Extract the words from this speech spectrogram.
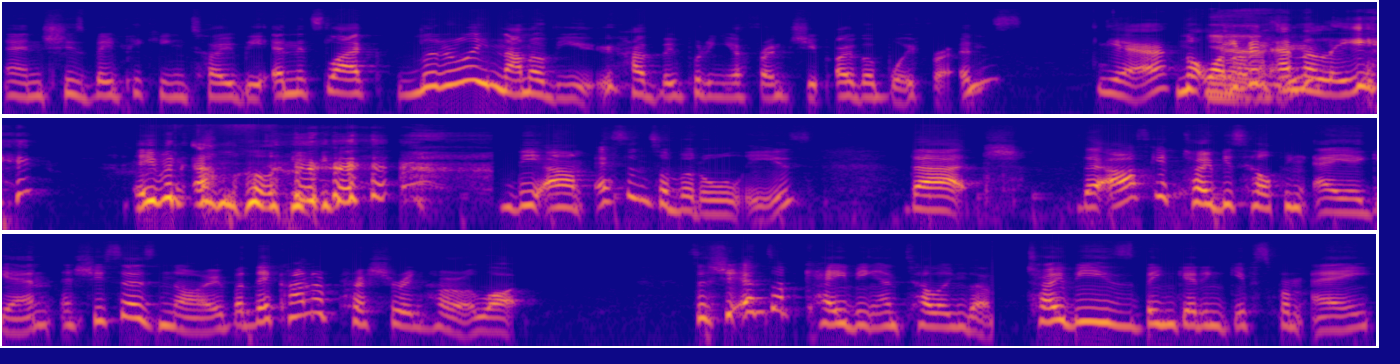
and she's been picking Toby. And it's like literally none of you have been putting your friendship over boyfriends. Yeah. Not one Yeah. Even. Emily. Even Emily. the um essence of it all is that They ask if Toby's helping A again, and she says no, but they're kind of pressuring her a lot. So she ends up caving and telling them Toby's been getting gifts from A,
